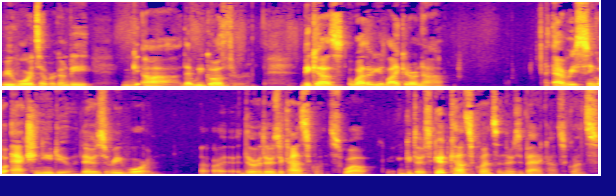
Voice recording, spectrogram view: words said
rewards that we're going to be uh, that we go through. Because whether you like it or not every single action you do there's a reward uh, there, there's a consequence. Well there's a good consequence and there's a bad consequence.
